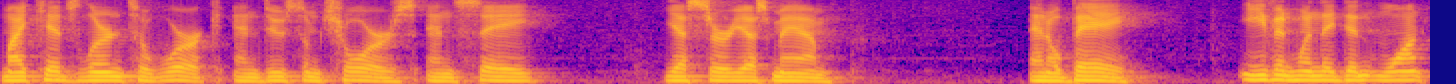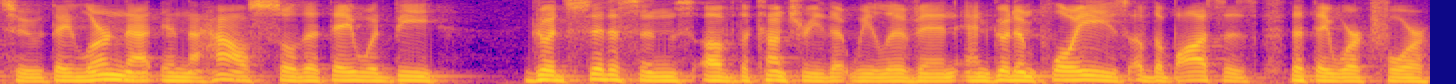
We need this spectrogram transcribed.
my kids learn to work and do some chores and say, yes, sir, yes, ma'am, and obey, even when they didn't want to. They learned that in the house so that they would be good citizens of the country that we live in and good employees of the bosses that they work for.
